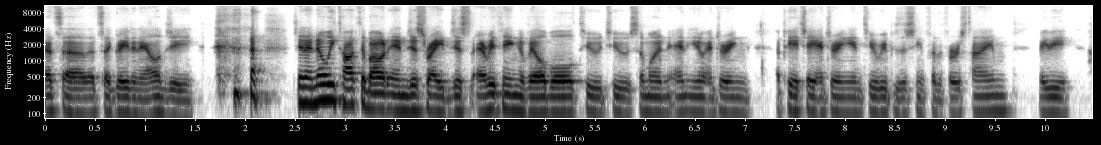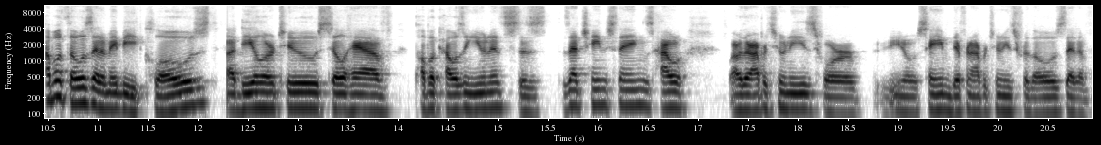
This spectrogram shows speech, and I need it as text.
that's a that's a great analogy. Jen, I know we talked about and just right, just everything available to to someone and you know entering a PHA, entering into repositioning for the first time. Maybe how about those that have maybe closed a deal or two, still have public housing units? Does does that change things? How are there opportunities for you know same different opportunities for those that have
